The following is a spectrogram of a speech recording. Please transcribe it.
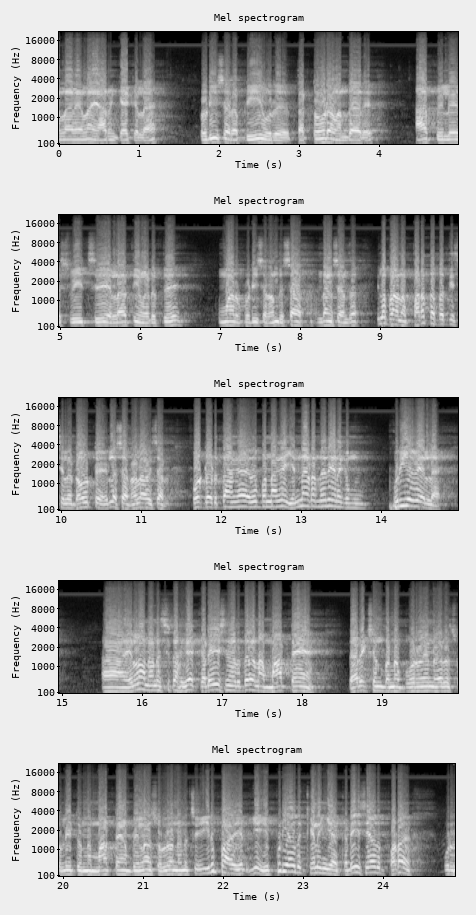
நல்லா இல்லைலாம் யாரும் கேட்கல. ப்ரொடியூசர் அப்படியே ஒரு தட்டோடு வந்தார். ஆப்பிள் ஸ்வீட்ஸு எல்லாத்தையும் எடுத்து குமார் ப்ரொடியூசர் வந்து சார் இந்தாங்க சார் இந்த இல்லைப்பா அந்த படத்தை பற்றி சில டவுட்டு. இல்லை சார் நல்லா சார். ஃபோட்டோ எடுத்தாங்க இது பண்ணாங்க என்ன நடந்ததுன்னு எனக்கு புரியவே இல்லை. எல்லாம் நினச்சிட்டாங்க. கடைசி நேரத்தில் நான் மாட்டேன். டைரக்ஷன் பண்ண போகிறேன்னு வேற சொல்லிட்டு இருந்தேன். மாட்டேன் அப்படிலாம் சொல்ல நினச்சி இருப்பா எ- ஏ, எப்படியாவது கேளுங்க. கடைசியாவது படம் ஒரு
